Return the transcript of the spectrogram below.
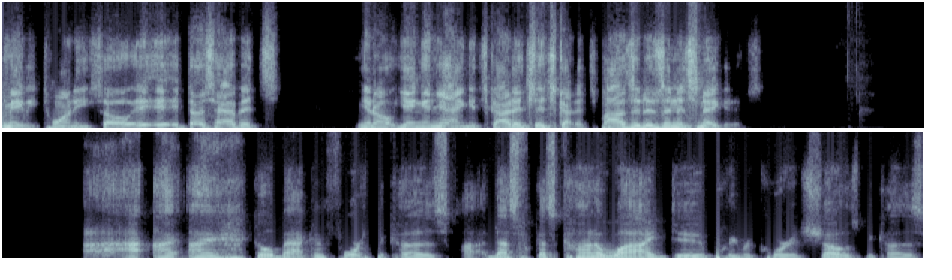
maybe 20. So it, it does have its, you know, yin and yang. It's got its it's got its positives and its negatives. I, I, I go back and forth because uh, that's that's kind of why I do pre-recorded shows because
